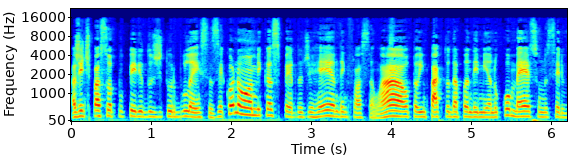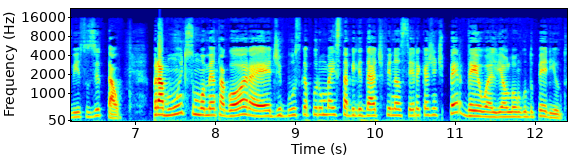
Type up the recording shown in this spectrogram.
A gente passou por períodos de turbulências econômicas, perda de renda, inflação alta, o impacto da pandemia no comércio, nos serviços e tal. Para muitos, o momento agora é de busca por uma estabilidade financeira que a gente perdeu ali ao longo do período.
